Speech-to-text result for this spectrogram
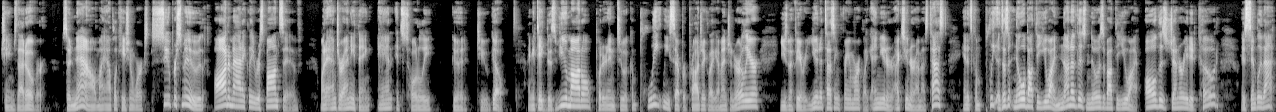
change that over. So now my application works super smooth, automatically responsive when I enter anything, and it's totally good to go. I can take this view model, put it into a completely separate project like I mentioned earlier, use my favorite unit testing framework like NUnit or XUnit or MS Test, and it's complete. It doesn't know about the UI. None of this knows about the UI. All this generated code is simply that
